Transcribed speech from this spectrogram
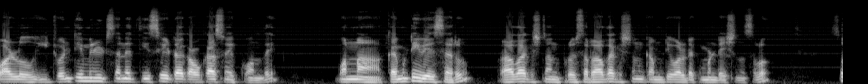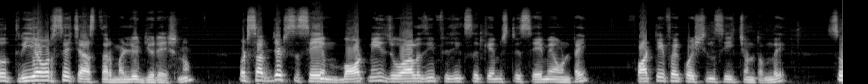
వాళ్ళు ఈ ట్వంటీ మినిట్స్ అనేది తీసేయడానికి అవకాశం ఎక్కువ ఉంది. మొన్న కమిటీ వేశారు రాధాకృష్ణన్ ప్రొఫెసర్ రాధాకృష్ణన్ కమిటీ వాళ్ళ రికమెండేషన్స్లో. సో త్రీ అవర్సే చేస్తారు మళ్ళీ duration. But subjects same botany zoology physics chemistry సేమే ఉంటాయి. ఫార్టీ ఫైవ్ క్వశ్చన్స్ ఈచ్ ఉంటుంది. So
